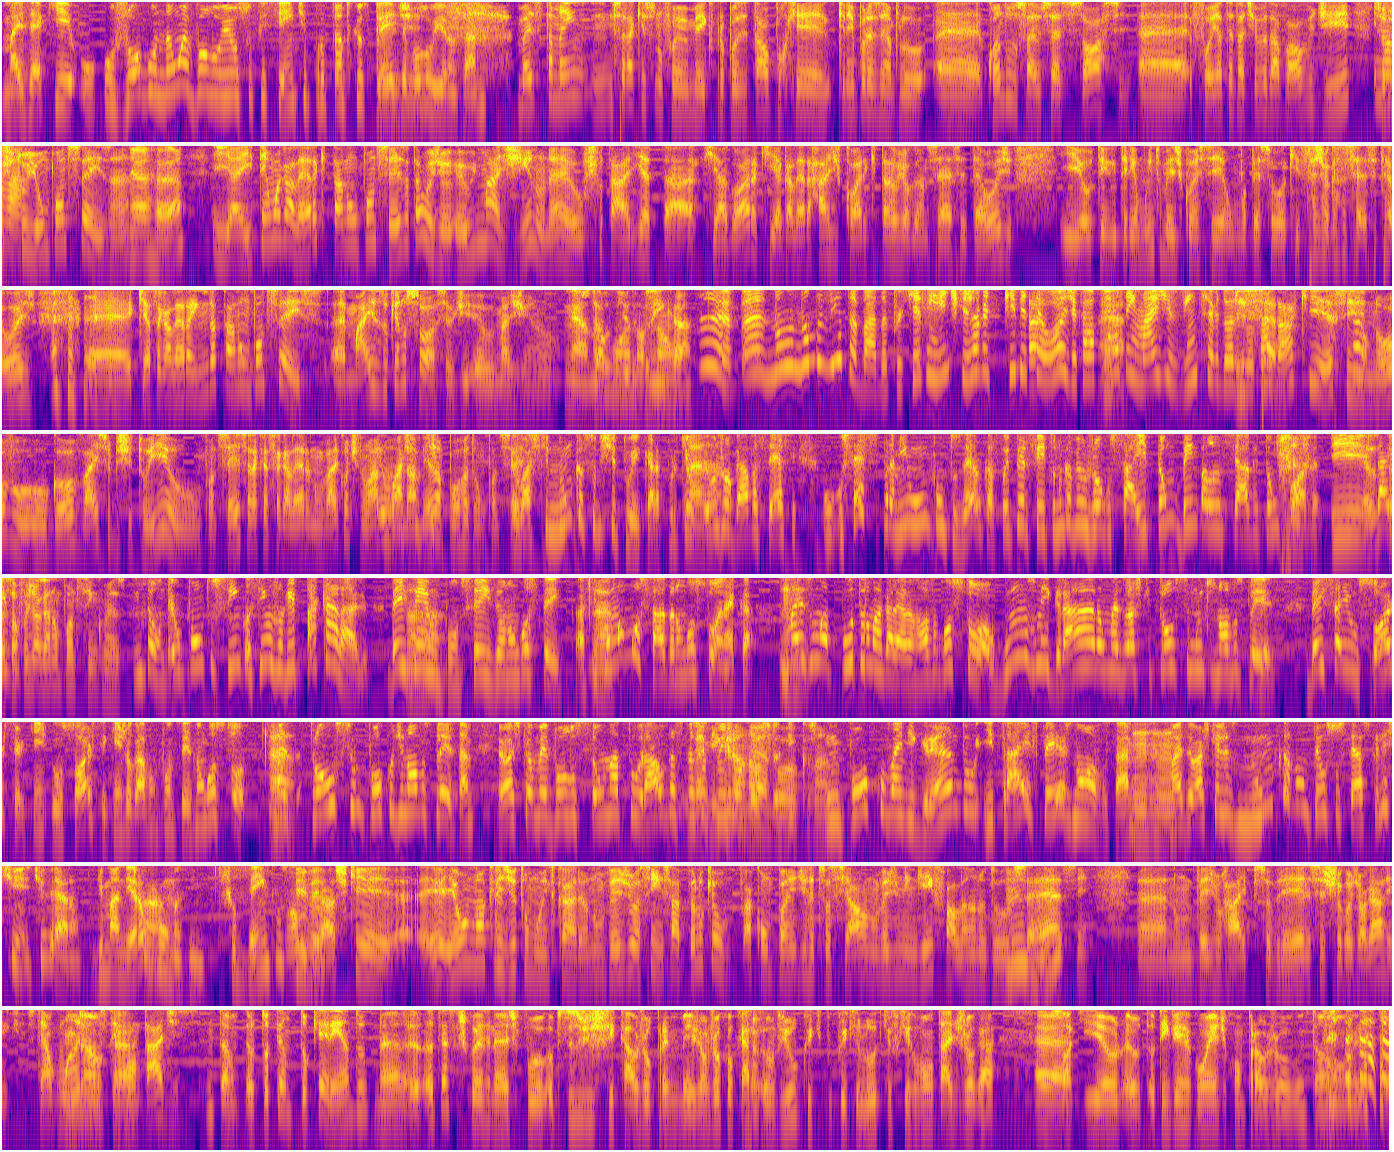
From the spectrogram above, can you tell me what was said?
Mas é que o, o jogo não evoluiu o suficiente pro tanto que os players Entendi. evoluíram, sabe? Mas também, será que isso não foi meio que proposital? Porque, que nem, por exemplo, é, quando saiu o CS Source, é, foi a tentativa da Valve de Inovar. substituir o 1.6, né? Aham. E aí tem uma galera que tá no 1.6 até hoje. Eu, eu imagino, né? Eu chutaria tá, aqui agora que a galera hardcore que tá jogando CS até hoje, e eu tenho- teria muito medo de conhecer uma pessoa que está jogando CS até hoje, é, que essa galera ainda tá no 1.6. É mais do que no Source, eu, imagino. É, não alguma duvido noção? também, cara. É, é, não, não duvida, Bada, porque tem gente que joga Tibia até hoje, aquela porra tem mais de 20 servidores E no será que esse novo, o Go, vai substituir o 1.6? Será que essa galera não vai continuar Eu no- acho na que- mesma porra do 1.6? Eu acho que nunca substitui, cara, porque eu, É. eu jogava CS. O, o CS pra mim, o 1.0, cara, foi perfeito. Eu nunca vi um jogo sair tão bem balanceado e tão foda. E Eu, daí eu só fui jogar no 1.5 mesmo. Então, daí o ponto 5, assim, eu joguei pra caralho. Daí veio Aham. um ponto 6, eu não gostei. Assim É. como uma moçada não gostou, né, cara? Uhum. Mas uma puta numa galera nova gostou. Alguns migraram, mas eu acho que trouxe muitos novos players. Daí saiu o Sorcerer, quem, o Source, quem jogava 1.6 não gostou. É. Mas trouxe um pouco de novos players, sabe? Eu acho que é uma evolução natural das pessoas que vêm jogando, assim. poucos, né? Um pouco vai migrando e traz players novos, sabe? Uhum. Mas eu acho que eles nunca vão ter o sucesso que eles ti- tiveram. De maneira Ah. alguma, assim. Acho bem Vamos possível. ver, acho que é, eu, eu não acredito muito, cara. Eu não vejo, assim, sabe, pelo que eu acompanho de rede social, eu não vejo ninguém falando do Uhum. CS, é, não vejo hype sobre ele. Você chegou a jogar, Rick? Você tem algum ânimo? Não, Você tem cara. vontade? Então, eu tô, tent, tô querendo, né? Eu, eu tenho essas coisas, né? Tipo, eu preciso justificar o jogo pra mim mesmo. É um jogo que eu quero. Eu vi o Quick, Quick Look, eu fiquei com vontade de jogar. É. Só que eu, eu, eu tenho vergonha de comprar o jogo. Então eu tô,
